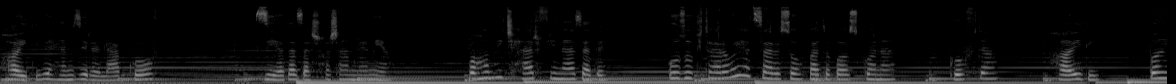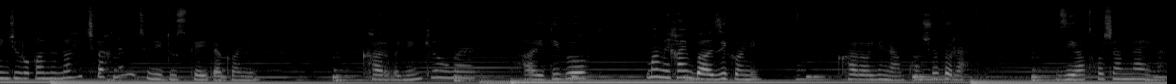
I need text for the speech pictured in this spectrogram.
هایدی به هم زیر لب گفت زیاد ازش خوشم نمیاد. با هم هیچ حرفی نزده. بزرگتره باید سر صحبت باز کنن. گفتم هایدی با اینجور قانونا هیچ وقت نمی‌تونی دوست پیدا کنی. کارولین که اومد هایدی گفت ما می‌خوایم بازی کنیم. کارولینم پا شد و رفت. زیاد خوشم نیامد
